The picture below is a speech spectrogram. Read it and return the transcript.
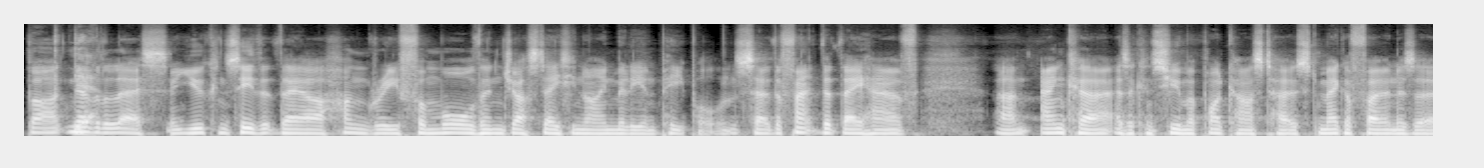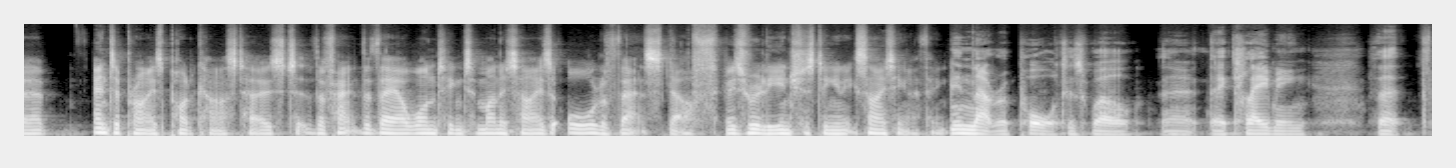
But nevertheless, yeah. you can see that they are hungry for more than just 89 million people. And so the fact that they have um, Anchor as a consumer podcast host, Megaphone as a enterprise podcast host, the fact that they are wanting to monetize all of that stuff is really interesting and exciting, I think. In that report as well, uh, they're claiming that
